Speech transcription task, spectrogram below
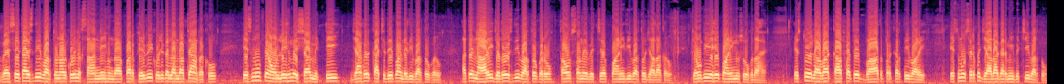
ਵੈਸੇ ਤਾਂ ਇਸ ਦੀ ਵਰਤੋਂ ਨਾਲ ਕੋਈ ਨੁਕਸਾਨ ਨਹੀਂ ਹੁੰਦਾ, ਪਰ ਫਿਰ ਵੀ ਕੁਝ ਗੱਲਾਂ ਦਾ ਧਿਆਨ ਰੱਖੋ ਇਸ ਨੂੰ ਭਿਉਣ ਲਈ ਹਮੇਸ਼ਾ ਮਿੱਟੀ ਜਾਂ ਫਿਰ ਕੱਚ ਦੇ ਭਾਂਡੇ ਦੀ ਵਰਤੋਂ ਕਰੋ ਅਤੇ ਨਾਲ ਹੀ ਜਦੋਂ ਇਸ ਦੀ ਵਰਤੋਂ ਕਰੋ ਤਾਂ ਉਸ ਸਮੇਂ ਵਿੱਚ ਪਾਣੀ ਦੀ ਵਰਤੋਂ ਜ਼ਿਆਦਾ ਕਰੋ, ਕਿਉਂਕਿ ਇਹ ਪਾਣੀ ਨੂੰ ਸੋਖਦਾ ਹੈ। ਇਸ ਤੋਂ ਇਲਾਵਾ ਕਫ ਅਤੇ ਬਾਤ ਪ੍ਰਕਿਰਤੀ ਵਾਲੇ ਇਸ ਨੂੰ ਸਿਰਫ ਜ਼ਿਆਦਾ ਗਰਮੀ ਵਿੱਚ ਹੀ ਵਰਤੋ।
